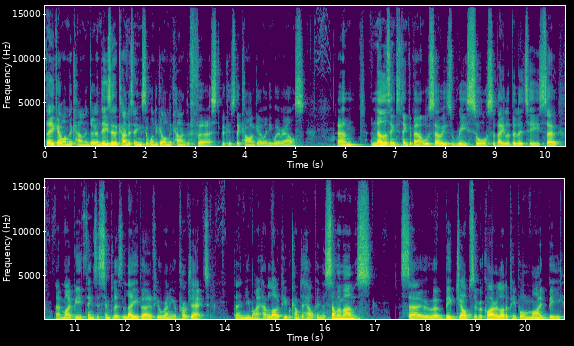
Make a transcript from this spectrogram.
they go on the calendar. And these are the kind of things that want to go on the calendar first because they can't go anywhere else. Um, another thing to think about also is resource availability. So that might be things as simple as labour. If you're running a project, then you might have a lot of people come to help in the summer months. So uh, big jobs that require a lot of people might be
